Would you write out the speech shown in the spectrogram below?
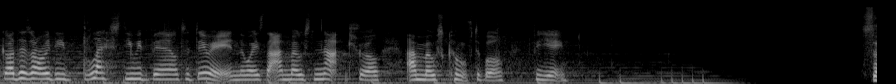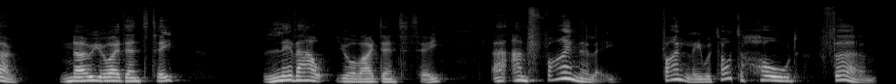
God has already blessed you with being able to do it, in the ways that are most natural and most comfortable for you. So, know your identity, live out your identity, uh, and finally, finally, we're told to hold firm.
